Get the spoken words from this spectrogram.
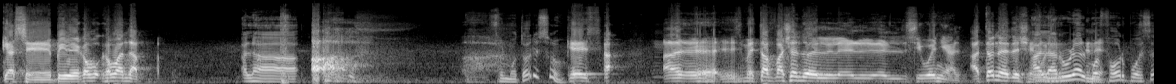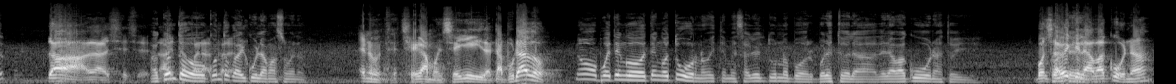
¿Qué hace, pibe? ¿Cómo, cómo anda? A la. Ah. ¿Fue el motor eso? ¿Qué es? Ah, ah, eh, me está fallando el, el, el cigüeñal. ¿Hasta dónde te llego? A la rural, por favor, ¿puede ser? No, no, sí, sí. ¿A cuánto, pará, cuánto pará. calcula más o menos? Eh, llegamos enseguida. ¿Está apurado? No, pues tengo, tengo turno, ¿viste? Me salió el turno por, por esto de la, de la vacuna, estoy... Vos sabés que la vacuna,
